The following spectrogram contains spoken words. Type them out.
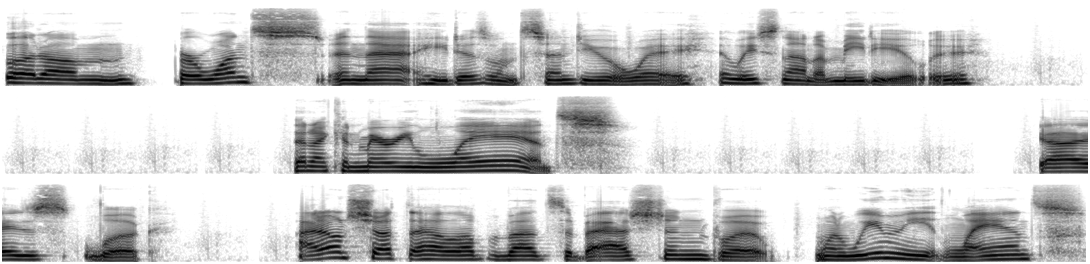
But, um, for once in that, he doesn't send you away. At least not immediately. Then I can marry Lance. Guys, look. I don't shut the hell up about Sebastian, but when we meet Lance,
